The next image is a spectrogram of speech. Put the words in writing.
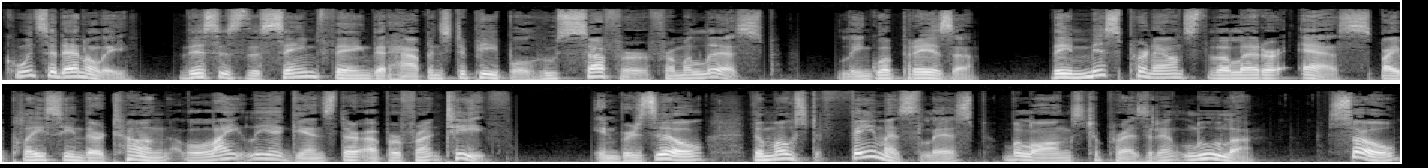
Coincidentally, this is the same thing that happens to people who suffer from a lisp, lingua presa. They mispronounce the letter S by placing their tongue lightly against their upper front teeth. In Brazil, the most famous lisp belongs to President Lula. So,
